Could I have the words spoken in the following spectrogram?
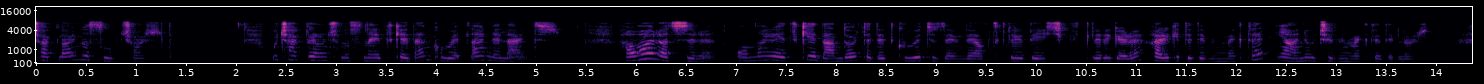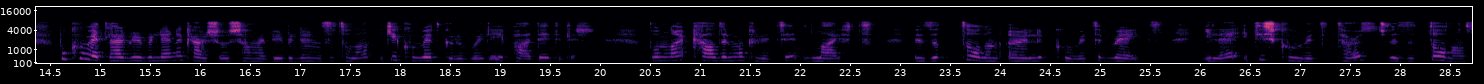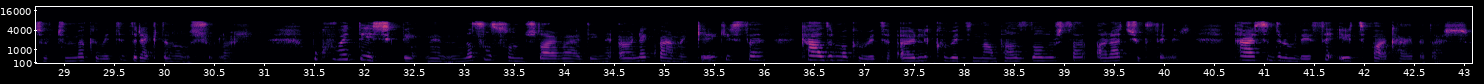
Uçaklar nasıl uçar? Uçakların uçmasına etki eden kuvvetler nelerdir? Hava araçları onlara etki eden 4 adet kuvvet üzerinde yaptıkları değişikliklere göre hareket edebilmekte yani uçabilmektedirler. Bu kuvvetler birbirlerine karşı oluşan ve birbirlerine zıt olan iki kuvvet grubu ile ifade edilir. Bunlar kaldırma kuvveti lift ve zıttı olan ağırlık kuvveti weight ile itiş kuvveti thrust ve zıttı olan sürtünme kuvveti direkten oluşurlar. Bu kuvvet değişikliklerinin nasıl sonuçlar verdiğini örnek vermek gerekirse, kaldırma kuvveti ağırlık kuvvetinden fazla olursa araç yükselir, tersi durumda ise irtifa kaybeder.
